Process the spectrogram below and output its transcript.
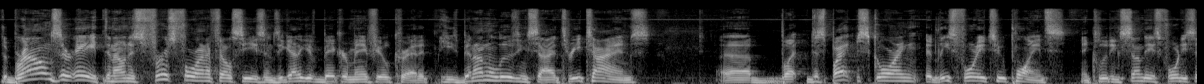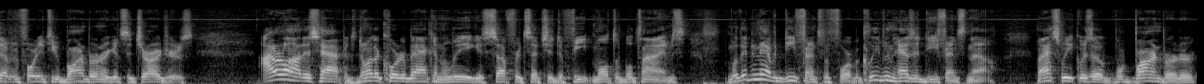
The Browns are eighth, and on his first four NFL seasons, you got to give Baker Mayfield credit. He's been on the losing side three times uh, but despite scoring at least 42 points, including Sunday's 47 42 barn burner against the Chargers, I don't know how this happens. No other quarterback in the league has suffered such a defeat multiple times. Well, they didn't have a defense before, but Cleveland has a defense now. Last week was a barn burner,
